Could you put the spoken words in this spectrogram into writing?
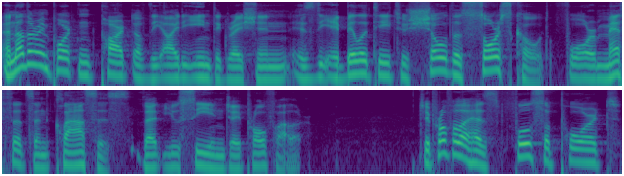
Another important part of the IDE integration is the ability to show the source code for methods and classes that you see in JProfiler. JProfiler has full support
